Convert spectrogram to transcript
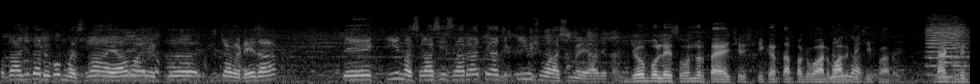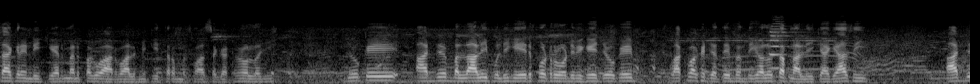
ਪਤਾ ਜੀ ਤੁਹਾਡੇ ਕੋਲ ਮਸਲਾ ਆਇਆ ਵਾ ਇੱਕ ਝਗੜੇ ਦਾ ਤੇ ਕੀ ਮਸਲਾ ਸੀ ਸਾਰਾ ਤੇ ਅੱਜ ਕੀ ਵਿਸ਼ਵਾਸ ਮਿਲਿਆ ਉਹਦੇ ਕੋਲ ਜੋ ਬੋਲੇ ਸੋਨ ਰੁਪਏ ਸ੍ਰਿਸ਼ਟੀ ਕਰਤਾ ਭਗਵਾਨ ਵਾਲਮੀਕੀ ਪਰ ਮੈਂ ਗੀਤਾ ਕਰੰਡੀ ਚੇਅਰਮੈਨ ਭਗਵਾਨ ਵਾਲਮੀਕੀ ਧਰਮ ਸਮਾਜ ਸੰਗਠਨ ਵੱਲੋਂ ਜੀ। ਜੋ ਕਿ ਅੱਜ ਬੱਲਾਲੀ ਪੁਲਿਸ ਏਅਰਪੋਰਟ ਰੋਡ ਵਿਖੇ ਜੋ ਕਿ ਵੱਖ-ਵੱਖ ਜਥੇਬੰਦੀਆਂ ਵੱਲੋਂ ਧਰਨਾ ਲਿਖਿਆ ਗਿਆ ਸੀ। ਅੱਜ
